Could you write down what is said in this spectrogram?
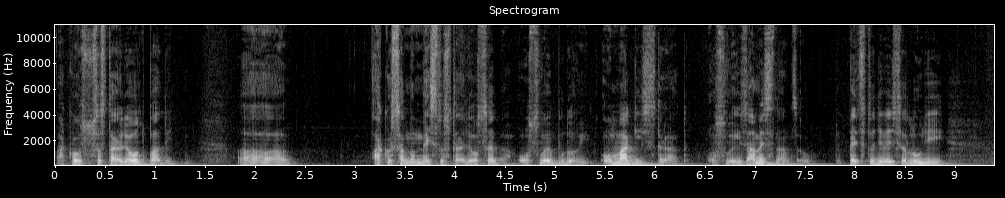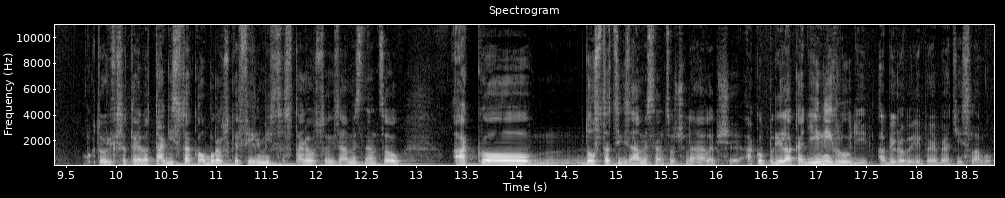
ako sa starať o odpady, uh, ako sa má mesto starať o seba, o svoje budovy, o magistrát, o svojich zamestnancov. 590 ľudí, o ktorých sa treba takisto ako obrovské firmy sa starajú o svojich zamestnancov, ako dostať si ich zamestnancov čo najlepšie, ako prilákať iných ľudí, aby robili pre Bratislavu.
